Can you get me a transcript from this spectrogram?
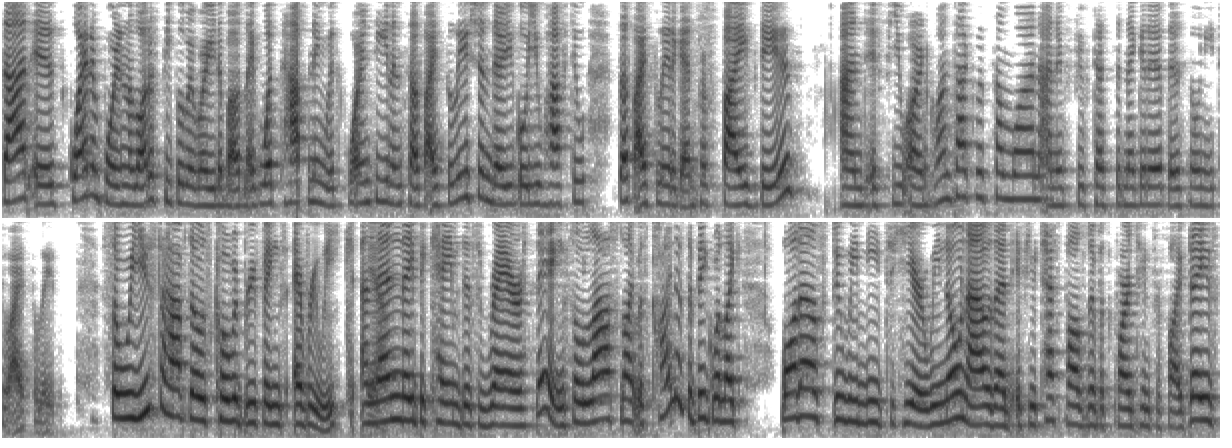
that is quite important. A lot of people were worried about like what's happening with quarantine and self isolation. There you go, you have to self isolate again for five days. And if you are in contact with someone and if you've tested negative, there's no need to isolate. So we used to have those COVID briefings every week, and Yeah. then they became this rare thing. So last night was kind of the big one. Like, what else do we need to hear? We know now that if you test positive, it's quarantine for five days.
